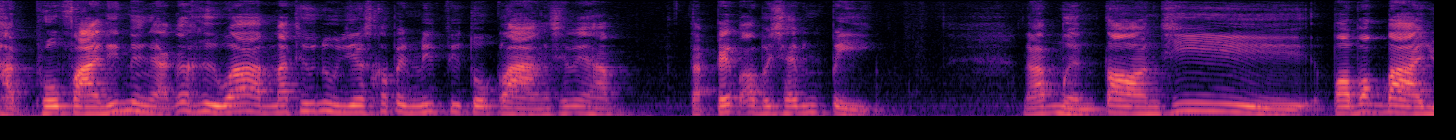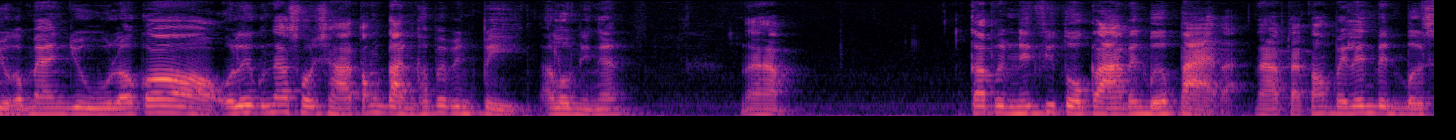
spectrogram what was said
ขัดโปรไฟล์นิดนึงอะก็คือว่ามาทิวนูเยสเขาเป็นมิดฟิลด์ตัวกลางใช่ไหมครับ แต่เป๊ปเอาไปใช้เป็นปีกนะครับเหมือนตอนที่ปอบ็อกบาอยู่กับแมนยูแล้วก็โอเลกุน่าโซชาต้องดันเขาไปเป็นปีกอารมณ์อย่างนั้นนะครับก็เป็นมิดฟิลด์ตัวกลางเป็นเบอร์8อะนะครับแต่ต้องไปเล่นเป็นเบอร์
